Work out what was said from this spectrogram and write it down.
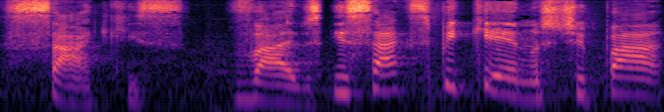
saques. Vários. E saques pequenos, tipo, ah,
